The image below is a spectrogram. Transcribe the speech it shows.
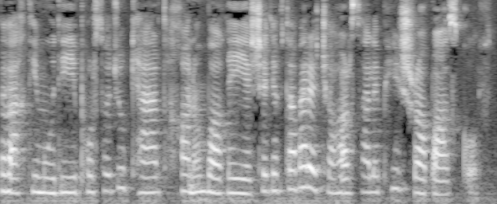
و وقتی مودی پرسجو کرد خانم واقعی شگفتآور چهار سال پیش را باز گفت.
